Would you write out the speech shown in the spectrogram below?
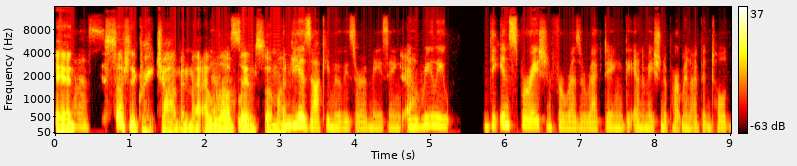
And Yes. such a great job in that. I Yeah, love so Lin so much. The Miyazaki movies are amazing. Yeah. And really, the inspiration for resurrecting the animation department, I've been told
